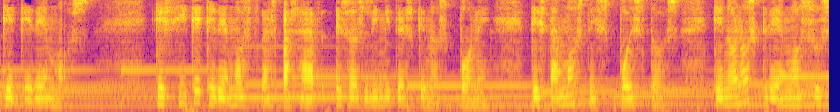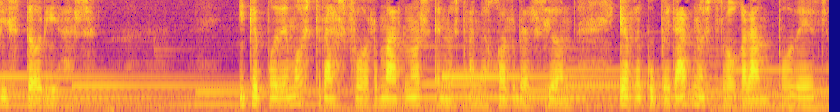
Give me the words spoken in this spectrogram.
que queremos, que sí que queremos traspasar esos límites que nos pone, que estamos dispuestos, que no nos creemos sus historias y que podemos transformarnos en nuestra mejor versión y recuperar nuestro gran poder.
